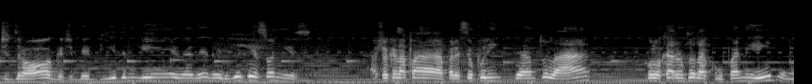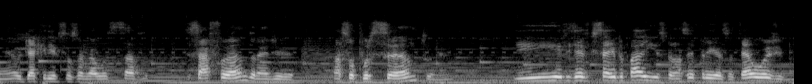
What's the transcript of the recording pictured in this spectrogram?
de droga, de bebida, ninguém, ninguém pensou nisso. Achou que ela apareceu por encanto lá, colocaram toda a culpa nele, né? O Jack Nicholson acabou se safando, né? De, passou por santo, né? E ele teve que sair do país para não ser preso, até hoje. Né?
